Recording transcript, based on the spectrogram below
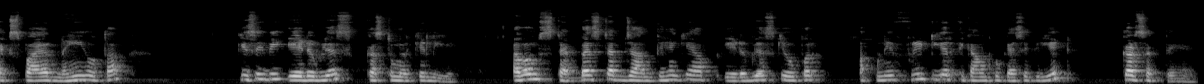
एक्सपायर नहीं होता किसी भी ए कस्टमर के लिए। अब हम स्टेप बाय स्टेप जानते हैं कि आप ए के ऊपर अपने फ्री टीयर अकाउंट को कैसे क्रिएट कर सकते हैं।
